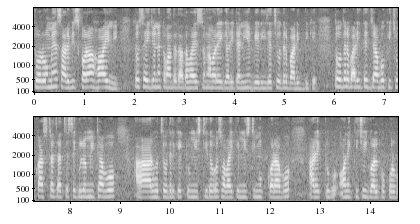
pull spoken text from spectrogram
শোরুমে সার্ভিস করা হয়নি। তো সেই জন্য তোমাদের দাদাভাইয়ের সঙ্গে আবার এই গাড়িটা নিয়ে বেরিয়ে যাচ্ছি ওদের বাড়ির দিকে। তো ওদের বাড়িতে যাব, কিছু কাজ টাজ আছে, সেগুলো মিটাবো আর হচ্ছে ওদেরকে একটু মিষ্টি দেবো, সবাইকে মিষ্টি মুখ করাবো, আর একটু অনেক কিছুই গল্প করব,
